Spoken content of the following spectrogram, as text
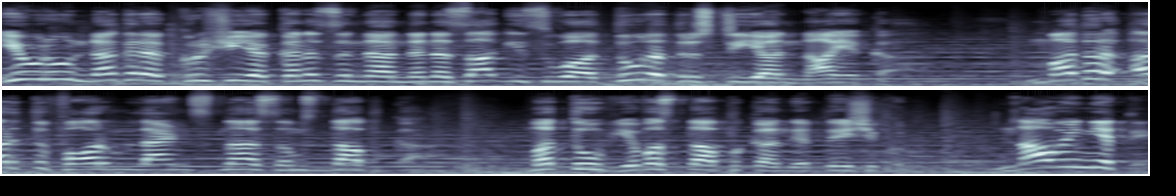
ಇವರು ನಗರ ಕೃಷಿಯ ಕನಸನ್ನ ನನಸಾಗಿಸುವ ದೂರದೃಷ್ಟಿಯ ನಾಯಕ. ಮದರ್ ಅರ್ತ್ ಫಾರ್ಮ್ನ ಸಂಸ್ಥಾಪಕ ಮತ್ತು ವ್ಯವಸ್ಥಾಪಕ ನಿರ್ದೇಶಕರು. ನಾವಿನ್ಯತೆ,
